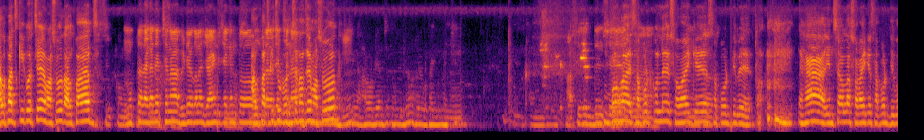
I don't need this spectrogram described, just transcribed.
আলফাজ কি করছে মাসুদ? আলফাজ? মুখটা দেখা যাচ্ছে না ভিডিও কলে জয়েন্ট কিন্তু আলফাজ কিছু বলছে না। যে মাসুদ? ভাই সাপোর্ট করলে সবাইকে সাপোর্ট দিবে। হ্যাঁ ইনশাআল্লাহ সবাইকে সাপোর্ট দিব।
